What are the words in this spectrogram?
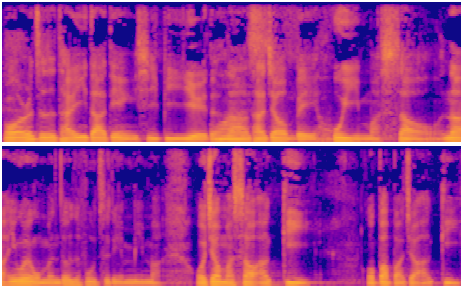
我儿子是台艺大电影系毕业的，那他叫北惠马少。那因为我们都是父子联名嘛，我叫马少阿基，我爸爸叫阿基，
